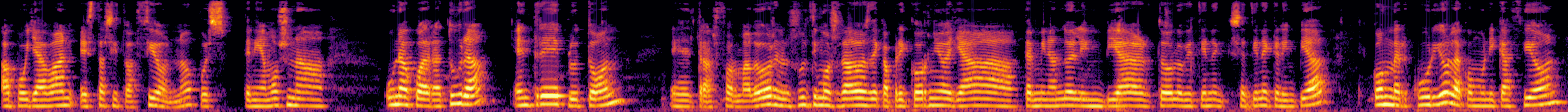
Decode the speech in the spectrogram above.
apoyaban esta situación, ¿no? Pues teníamos una, una cuadratura entre Plutón, el transformador, en los últimos grados de Capricornio, ya terminando de limpiar todo lo que tiene, se tiene que limpiar, con Mercurio, la comunicación,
